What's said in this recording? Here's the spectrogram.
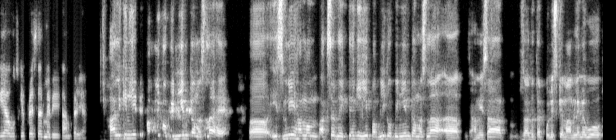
गया, उसके प्रेशर में भी काम कर जाता हाँ। लेकिन ये पब्लिक ओपिनियन का मसला है इसमें हम अक्सर देखते हैं कि ये पब्लिक ओपिनियन का मसला हमेशा ज़्यादातर पुलिस के मामले में वो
